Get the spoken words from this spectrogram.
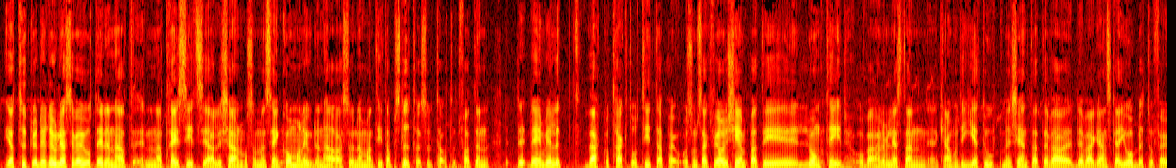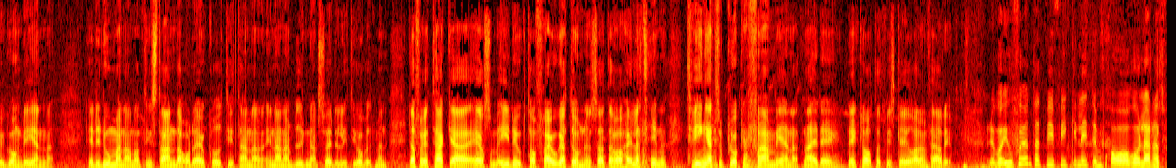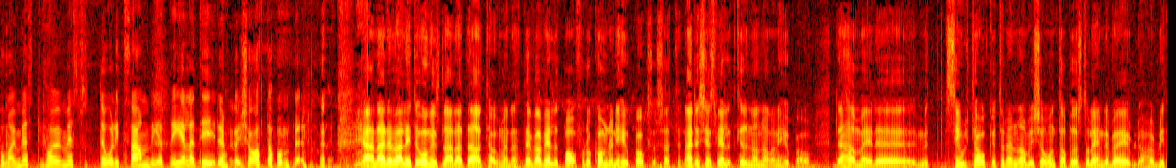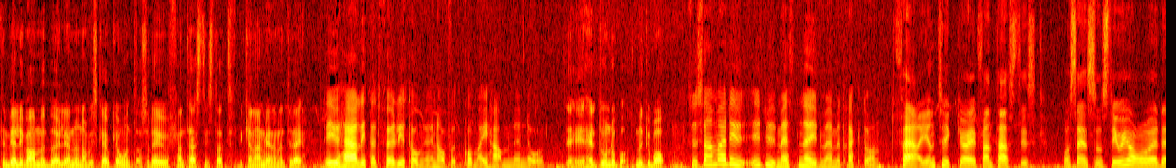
jag tycker det roligaste vi har gjort är den här, den här tresitsiga Ali Chalmers. Men sen kommer nog den här, alltså när man tittar på slutresultatet. För att den, det, det, är en väldigt vacker traktor att titta på. Och som sagt, vi har ju kämpat i lång tid och hade väl nästan, kanske inte gett upp, men känt att det var, det var ganska jobbigt att få igång det igen är det dumma när någonting strandar och det åker ut i annan, en annan byggnad så är det lite jobbigt. Men därför jag tacka er som idogt har frågat om den så att det har hela tiden tvingats att plocka fram igen att nej det, det är klart att vi ska göra den färdig. Det var ju skönt att vi fick en liten bra roll annars får man ju mest, har ju mest dåligt samvete hela tiden och tjata om den. Ja, nej det var lite ångestladdat där ett tag men det var väldigt bra för då kom den ihop också. Så att, nej, det känns väldigt kul nu när den är ihop. Och det här med, eh, med soltaket och den när vi kör runt här på Österlen, det har blivit en väldig värmebölja nu när vi ska åka runt här. Så det är ju fantastiskt att vi kan använda den till det. Det är ju härligt att följetongen har fått komma i hamnen då. Det är helt underbart, mycket bra. Susanne, vad är du, är du mest nöjd med med traktorn? Färgen tycker jag är fantastisk. Och sen så stod jag och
